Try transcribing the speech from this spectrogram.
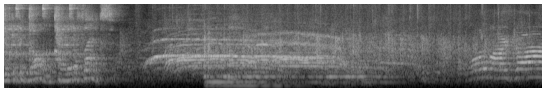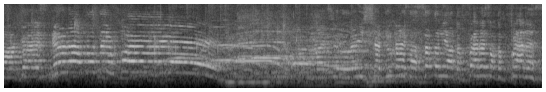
Look at the dog, call it a flex. Oh my god, guys, get the! Congratulations, you guys are certainly are the fattest of the fattest.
